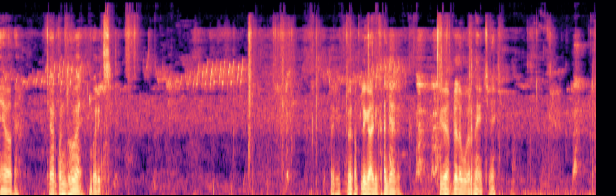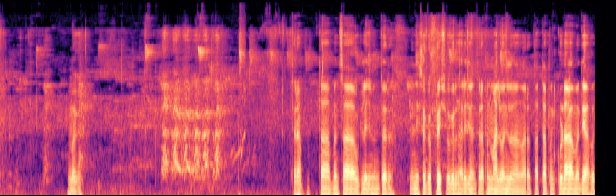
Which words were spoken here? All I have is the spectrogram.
हे बघा. त्यावर पण धूळ आहे बरीच. तर इथून आपली गाडी खाली आली. तिथून आपल्याला वर न्यायची आहे. बघा. तर आता आपण सा उठल्याच्यानंतर म्हणजे सगळं फ्रेश वगैरे झाल्याच्यानंतर आपण मालवणला जाणार आहोत. आता आपण कुडाळामध्ये आहोत.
